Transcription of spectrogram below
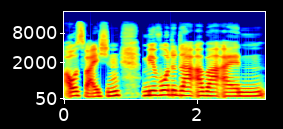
ausweichen. Mir wurde da aber ein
